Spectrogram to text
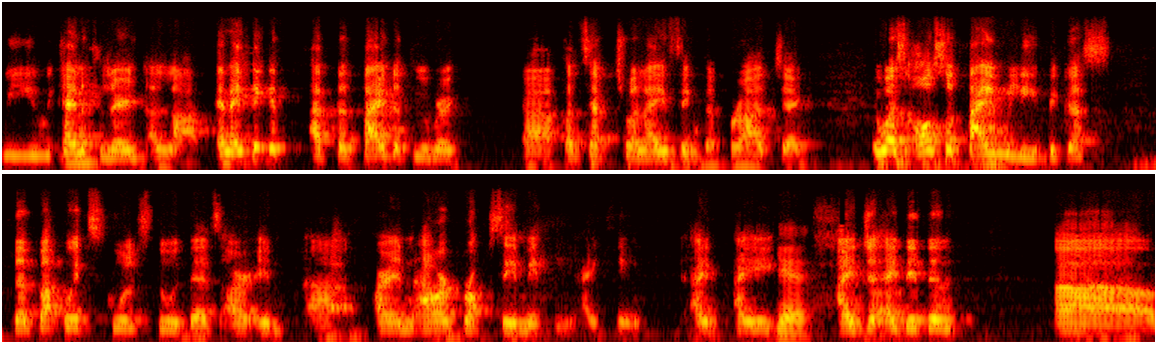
we we kind of learned a lot. And I think it, at the time that we were uh, conceptualizing the project, it was also timely because the Bakwit School students are in uh, are in our proximity. I think I I yes. I, I didn't uh,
